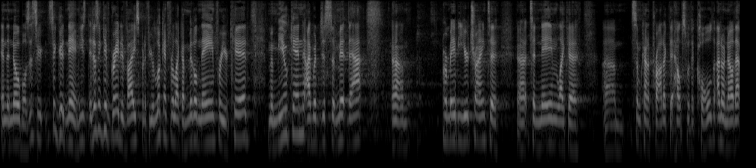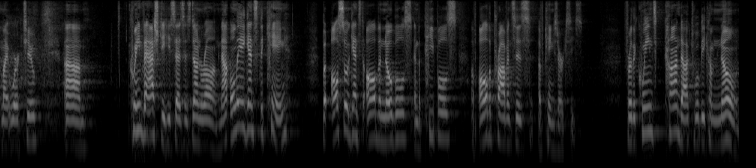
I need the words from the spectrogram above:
and the nobles. It's a, it's a good name. He's, it doesn't give great advice, but if you're looking for like a middle name for your kid, Memucan, I would just submit that. Um, or maybe you're trying to, uh, to name like a, um, some kind of product that helps with a cold. I don't know, that might work too. Um, Queen Vashti, he says, has done wrong, not only against the king, but also against all the nobles and the peoples of all the provinces of King Xerxes. For the queen's conduct will become known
